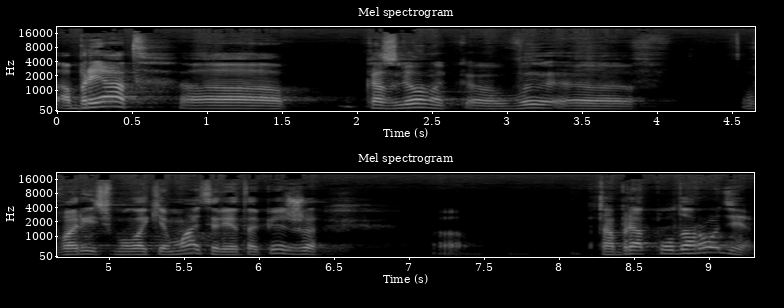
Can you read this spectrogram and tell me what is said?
обряд э, козленок э, вы, э, варить в молоке матери, это опять же это обряд плодородия,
